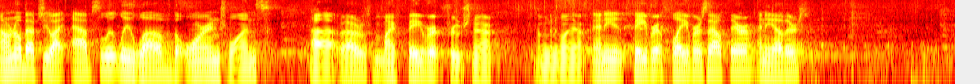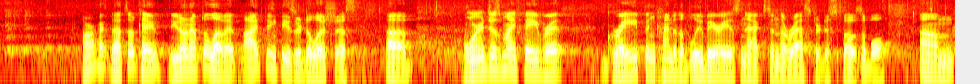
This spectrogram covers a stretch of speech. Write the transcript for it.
I don't know about you. I absolutely love the orange ones. Uh, that was my favorite fruit snack. I'm going to go in there. Any favorite flavors out there? Any others? All right, that's okay. You don't have to love it. I think these are delicious. Uh, orange is my favorite. Grape and kind of the blueberry is next, and the rest are disposable. Um,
